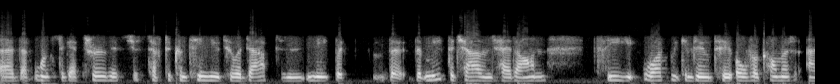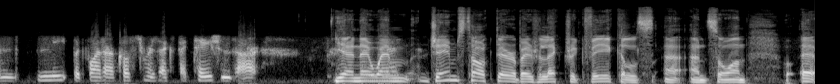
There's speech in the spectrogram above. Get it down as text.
uh, that wants to get through this, just have to continue to adapt and meet with the, the meet the challenge head on, see what we can do to overcome it, and meet with what our customers' expectations are. Yeah, now um, James talked there about electric vehicles uh, and so on. Uh,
